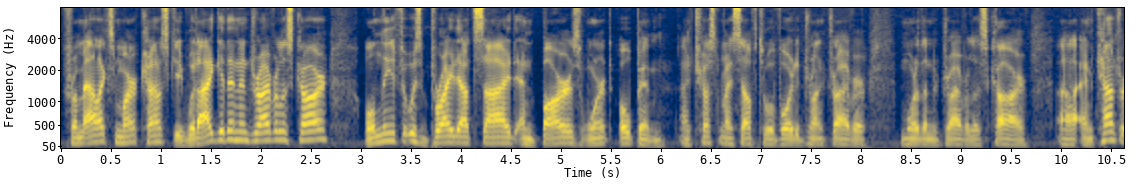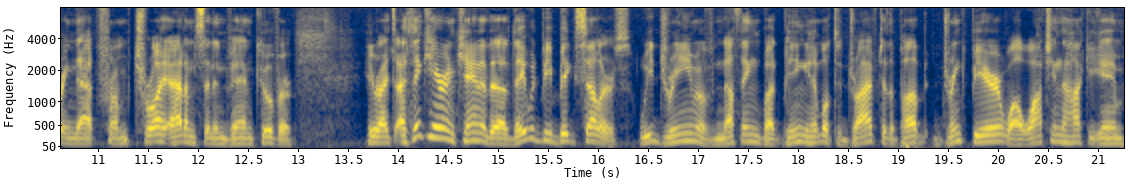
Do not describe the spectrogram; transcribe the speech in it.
From Alex Markowski, would I get in a driverless car? Only if it was bright outside and bars weren't open. I trust myself to avoid a drunk driver more than a driverless car. Uh, and countering that from Troy Adamson in Vancouver. He writes, I think here in Canada, they would be big sellers. We dream of nothing but being able to drive to the pub, drink beer while watching the hockey game,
